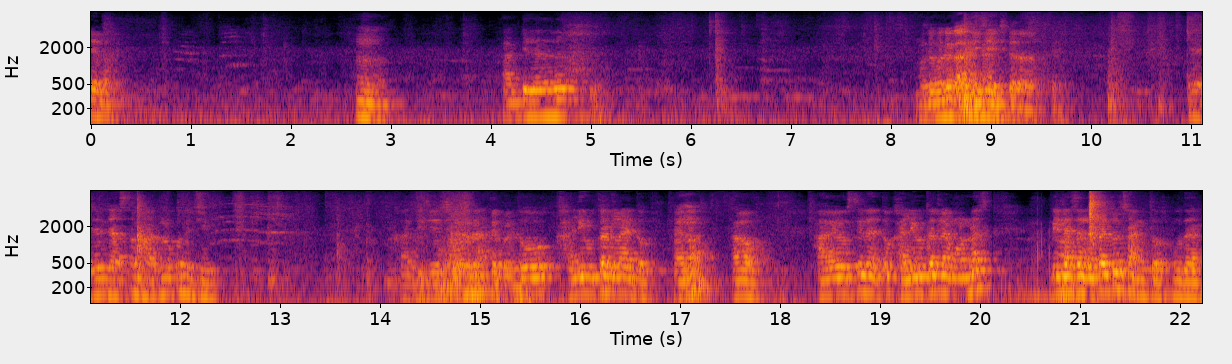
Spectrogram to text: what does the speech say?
हे बघ. हम्म. हात ढिला झाला. दिया. मध्ये मध्ये गादी चेंज करायला लागते. याच्यात जास्त मार नको जिम गादी चेंज करायला लागते पहिले. तो खाली उतरलाय तो. है ना? हो. हा व्यवस्थित आहे. तो खाली उतरला म्हणूनच काय तुला सांगतो. उदाहरण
